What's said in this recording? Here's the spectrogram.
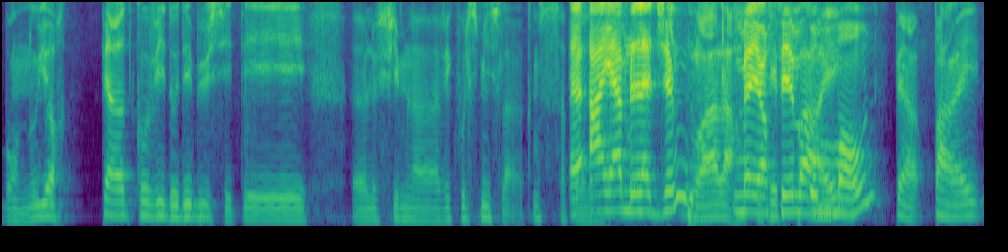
Bon, New York, période Covid au début, c'était euh, le film là, avec Will Smith, là. comment ça Euh, s'appelle I Am Legend, Voilà. meilleur film pareil. au monde. Pareil,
